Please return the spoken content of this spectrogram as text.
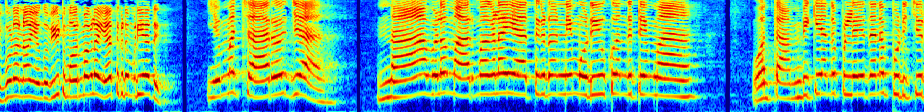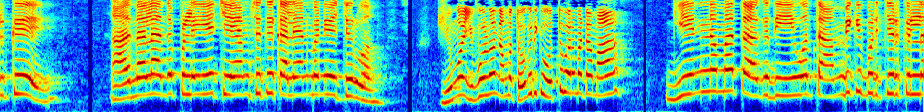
இவ்வளோ நான் எங்க வீட்டு மருமகளை ஏத்துக்கிட முடியாது. எம்மா சரோஜா நான் அவள மருமகளை ஏத்துக்கிடன்னு முடிவுக்கு வந்துட்டேம்மா. உன் தம்பிக்கு அந்த பிள்ளைய தானே பிடிச்சிருக்கு? அதனால அந்த பிள்ளைய ஜேம்ஸுக்கு கல்யாணம் பண்ணி வச்சிருவோம். இவங்க இவ்வளோ நம்ம தொகுதிக்கு ஒத்து வர மாட்டாமா என்னம்மா தகுதி? உன் தம்பிக்கு பிடிச்சிருக்குல்ல.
